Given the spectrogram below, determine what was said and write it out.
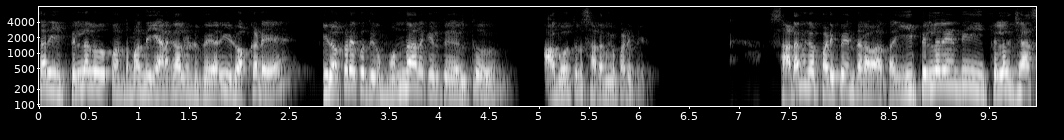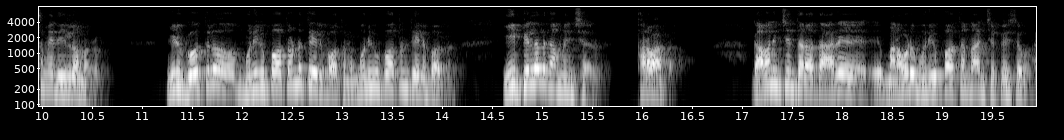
సరే ఈ పిల్లలు కొంతమంది వెనకాల ఉండిపోయారు. ఈడొక్కడే ఈడొక్కడే కొద్దిగా ముందాలకు వెళ్తూ వెళ్తూ ఆ గోతులు సడన్గా పడిపోయాడు. సడన్గా పడిపోయిన తర్వాత ఈ పిల్లలేంటి? ఈ పిల్లల ధ్యాస మీద ఇల్లు ఉన్నారు వీడు గోతులో మునిగిపోతుండు తేలిపోతుండు మునిగిపోతుండు తేలిపోతుండు. ఈ పిల్లలు గమనించారు. తర్వాత గమనించిన తర్వాత అరే మనవాడు మునిగిపోతుండ్రా అని చెప్పేసి ఆ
